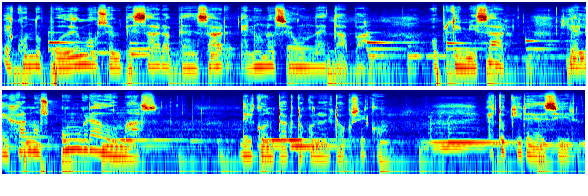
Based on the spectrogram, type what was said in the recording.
es cuando podemos empezar a pensar en una segunda etapa, optimizar y alejarnos un grado más del contacto con el tóxico. Esto quiere decir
